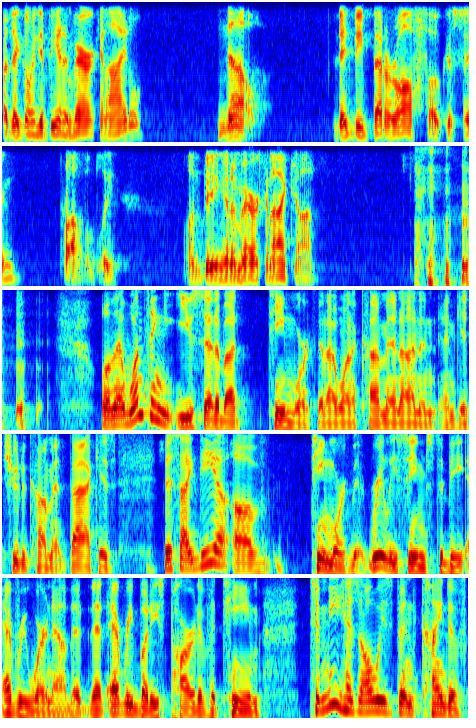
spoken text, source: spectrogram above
Are they going to be an American Idol? No. They'd be better off focusing, probably, on being an American icon. well, that one thing you said about teamwork that I want to comment on and, and get you to comment back is this idea of teamwork that really seems to be everywhere now, that, that everybody's part of a team, to me has always been kind of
